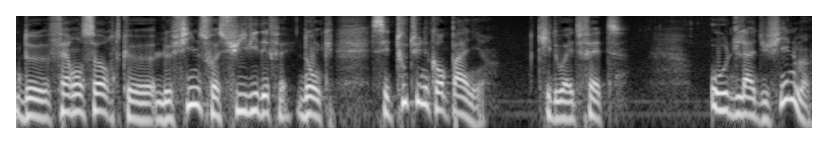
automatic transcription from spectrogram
de faire en sorte que le film soit suivi des faits. Donc, c'est toute une campagne qui doit être faite au-delà du film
